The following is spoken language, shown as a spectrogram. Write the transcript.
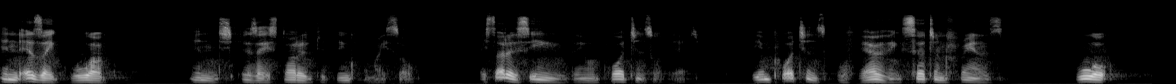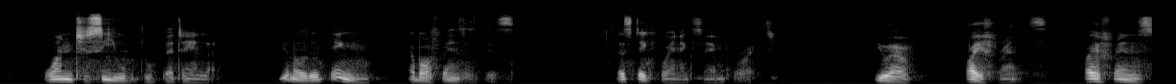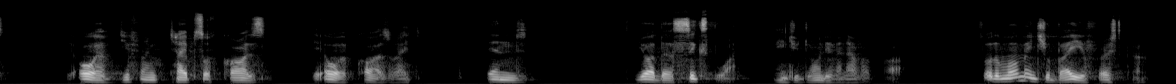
And as I grew up and as I started to think for myself, I started seeing the importance of that. The importance of having certain friends who want to see you do better in life. You know, the thing about friends is this. Let's take for an example, right? You have five friends. Five friends, they all have different types of cars. They all have cars, right? And you're the sixth one, and you don't even have a car. So the moment you buy your first car,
